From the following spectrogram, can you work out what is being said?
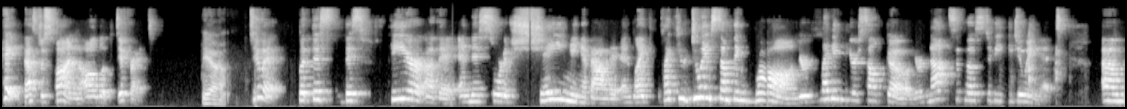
hey, that's just fun and all look different. Yeah. Do it. But this this fear of it and this sort of shaming about it and like like you're doing something wrong you're letting yourself go you're not supposed to be doing it um,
